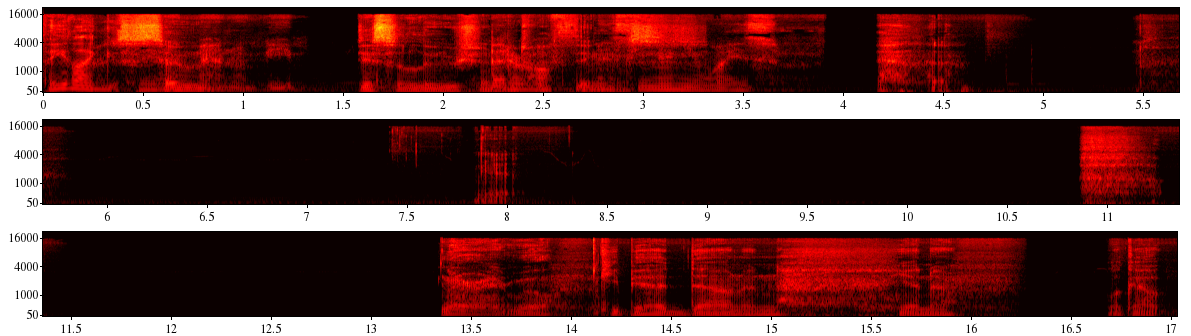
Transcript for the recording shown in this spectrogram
they like Honestly, so man would be disillusioned better with off things? missing anyways. yeah. Alright, well, keep your head down and, you know, look out.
